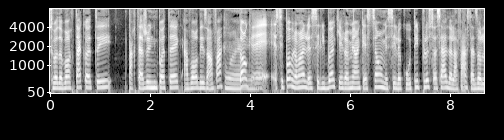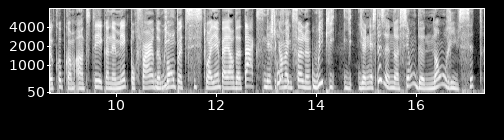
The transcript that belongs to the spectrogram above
tu vas devoir t'accoter partager une hypothèque, avoir des enfants. Ouais. Donc, euh, c'est pas vraiment le célibat qui est remis en question, mais c'est le côté plus social de l'affaire, c'est-à-dire le couple comme entité économique pour faire de Oui. bons petits citoyens payeurs de taxes. Mais je trouve quand même que- ça, là. Oui, puis il y, a une espèce de notion de non-réussite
